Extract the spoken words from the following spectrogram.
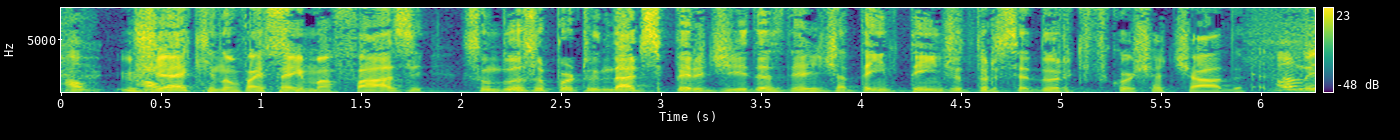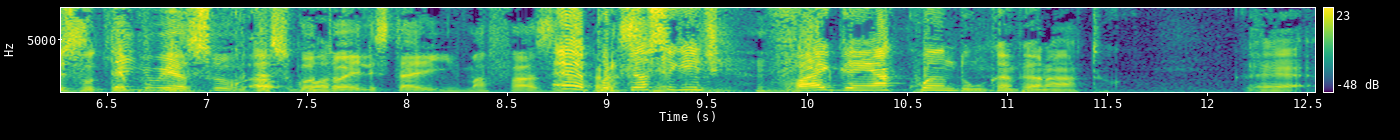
Ao- o ao- Jack não vai estar em uma fase. São duas oportunidades perdidas, daí a gente até entende o torcedor que ficou chateado. Ao mesmo tempo, Bis- dúvidas ah, quanto a ele estar em uma fase. É, porque é o sempre. seguinte, vai ganhar quando um campeonato? É,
